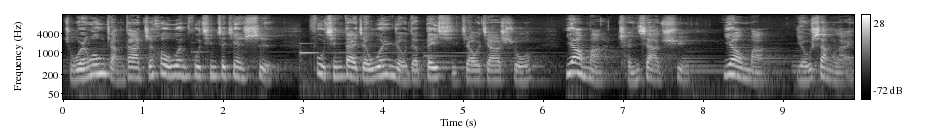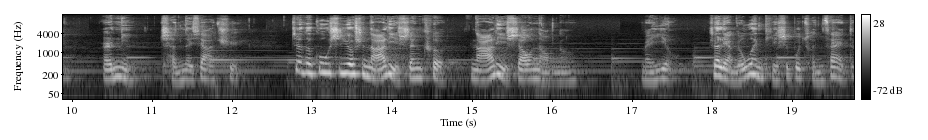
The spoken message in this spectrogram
主人翁长大之后问父亲这件事，父亲带着温柔的悲喜交加说：“要么沉下去，要么游上来，而你沉了下去。”这个故事又是哪里深刻，哪里烧脑呢？没有，这两个问题是不存在的，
